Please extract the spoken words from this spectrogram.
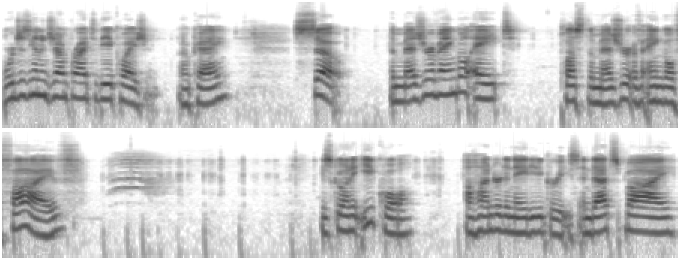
We're just going to jump right to the equation, okay? So, the measure of angle 8 plus the measure of angle 5 is going to equal 180 degrees. And that's by,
